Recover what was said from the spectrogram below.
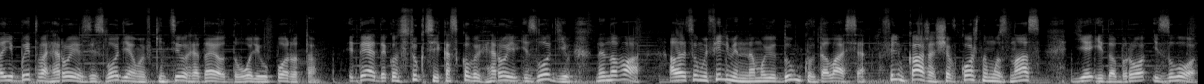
Та й битва героїв зі злодіями в кінці виглядає доволі упорото. Ідея деконструкції казкових героїв і злодіїв не нова, але цьому фільмі, на мою думку, вдалася. Фільм каже, що в кожному з нас є і добро, і зло,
